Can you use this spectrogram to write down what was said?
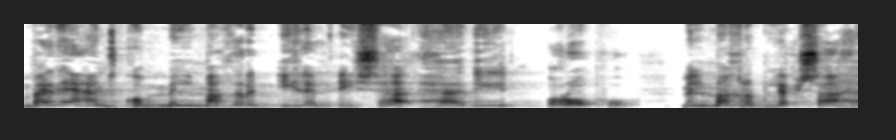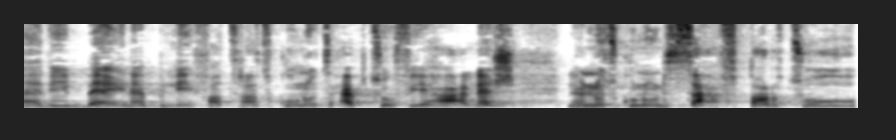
بعد عندكم من المغرب إلى العشاء هذه repos. من المغرب للعشاء هذه باينة بلي فترة تكونوا تعبتوا فيها. علاش؟ لأنه تكونوا لسه فطرتوا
